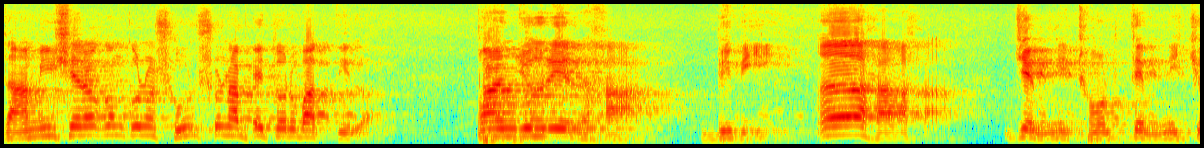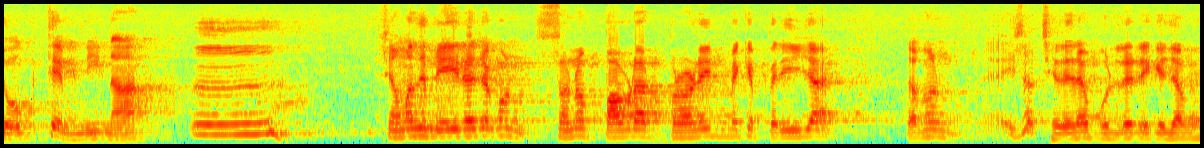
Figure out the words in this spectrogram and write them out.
দামি সেরকম কোনো সুর শোনা ভেতর বাত্তিল পাঞ্জরের হার বিবি আহা যেমনি ঠোঁট তেমনি চোখ তেমনি সে আমাদের মেয়েরা যখন সনব পাউডার ব্রডেন মেখে পেরিয়ে যায় তখন এইসব ছেলেরা বললে রেগে যাবে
